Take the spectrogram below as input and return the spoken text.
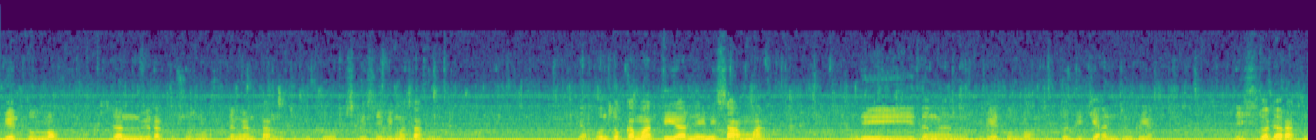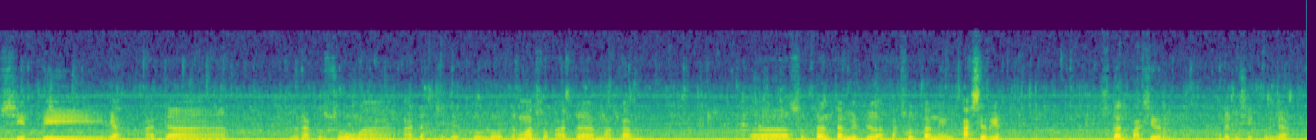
Hidayatullah dan Wirakusuma dengan Tamjid itu selisih lima tahun. Ya untuk kematiannya ini sama di dengan Hidayatullah itu di Cianjur ya. Di situ ada Ratu Siti ya ada Wirakusuma ada Hidayatullah termasuk ada makam uh, Sultan Tamidil apa Sultan ini Pasir ya. Sultan Pasir ada di situ ya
